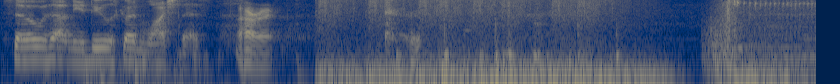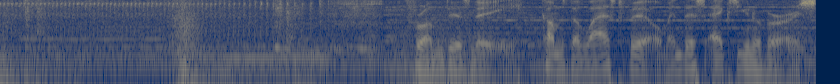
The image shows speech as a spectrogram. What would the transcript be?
So, without any ado, let's go ahead and watch this. All right. From Disney comes the last film in this X universe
